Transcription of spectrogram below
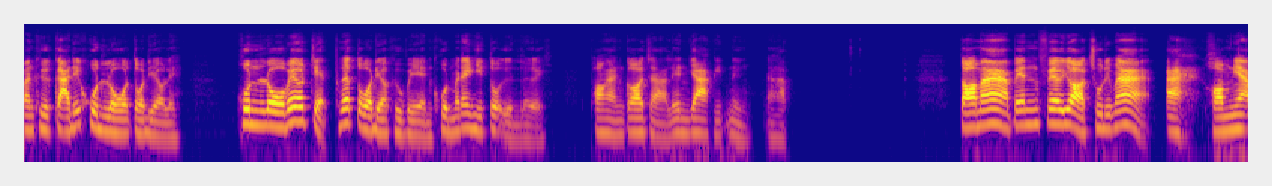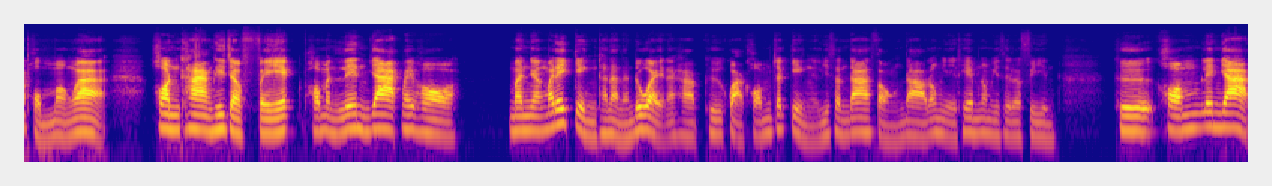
มันคือการที่คุณโลตัวเดียวเลย คุณโลเวลเจ็ดเพื่อตัวเดียวคือเวนคุณไม่ได้ฮิตตัวอื่นเลย เพราะงั้นก็จะเล่นยากนิดนึงนะครับ ต่อมาเป็นเฟลยอร์ดชูริมาอะคอมเนี้ยผมมองว่า ค่อนข้างที่จะเฟกเพราะมันเล่นยากไม่พอ มันยังไม่ได้เก่งขนาดนั้นด้วยนะครับ คือกว่าคอมจะเก่งลิซันดาสองดาวต้องมีไอเทมต้องมีเซราฟีน คือคอมเล่นยาก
